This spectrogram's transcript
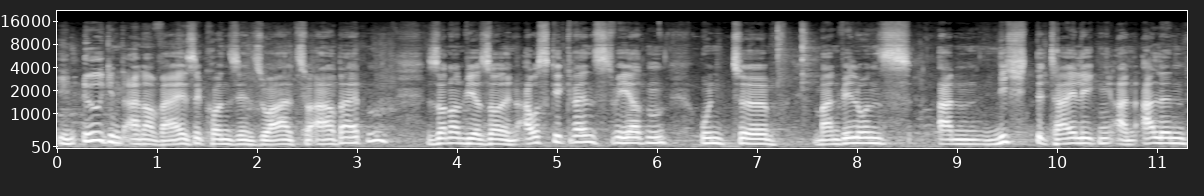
in irgendeiner Weise konsensual zu arbeiten, sondern wir sollen ausgegrenzt werden und äh, man will uns an Nichtbeteiligen an allen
